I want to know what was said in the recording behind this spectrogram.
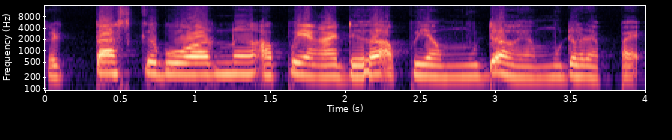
kertas ke berwarna apa yang ada, apa yang mudah, yang mudah dapat.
